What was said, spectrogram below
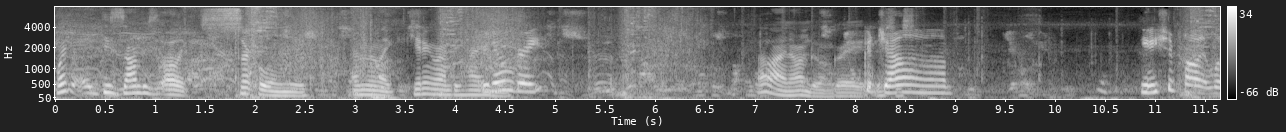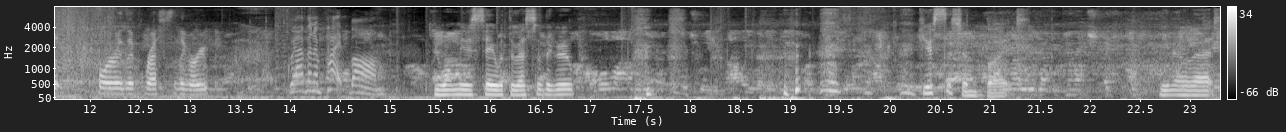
What? uh, These zombies are like circling me, and then like getting around behind You're me. doing great. Oh, I know I'm doing great. Good It's just- job. You should probably look for the rest of the group. Grabbing a pipe bomb. You want me to stay with the rest of the group? You're such a butt. You know that?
